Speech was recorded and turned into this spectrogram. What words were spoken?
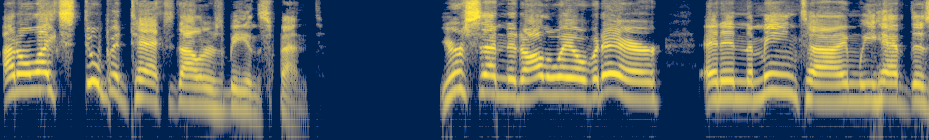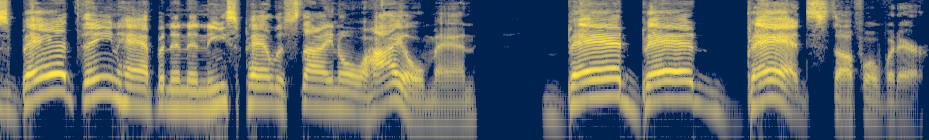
I don't like stupid tax dollars being spent. You're sending it all the way over there. And in the meantime, we have this bad thing happening in East Palestine, Ohio, man. Bad, bad, bad stuff over there.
